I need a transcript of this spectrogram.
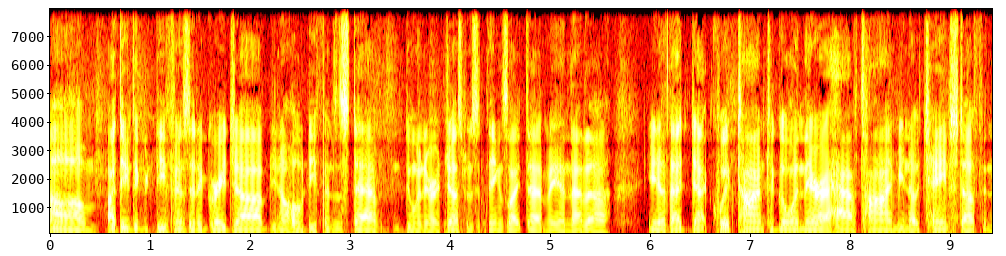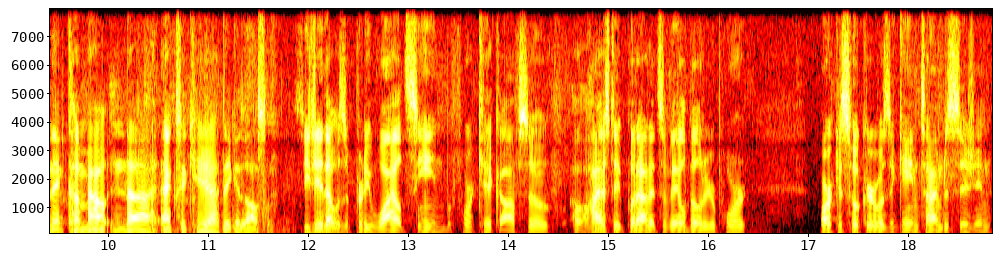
Um, I think the defense did a great job. You know, whole defensive staff doing their adjustments and things like that. Man, that uh, you know, that that quick time to go in there at halftime, you know, change stuff and then come out and uh, execute it. I think is awesome. CJ, that was a pretty wild scene before kickoff. So Ohio State put out its availability report. Marcus Hooker was a game time decision.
